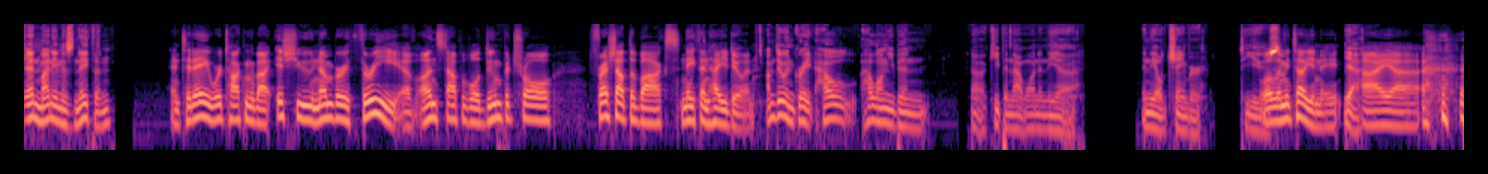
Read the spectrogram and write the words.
And my name is Nathan. and today we're talking about issue number three of Unstoppable Doom Patrol, fresh out the box. Nathan, how you doing? I'm doing great. How how long you been uh, keeping that one in the uh, in the old chamber to use? Well, let me tell you, Nate. Yeah. I uh,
